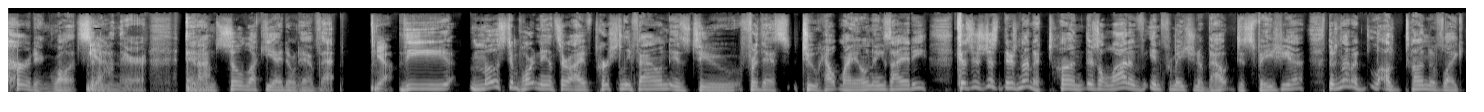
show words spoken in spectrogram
hurting while it's sitting Yeah. in there. And Yeah. I'm so lucky I don't have that. Yeah. The most important answer I've personally found is to, for this, to help my own anxiety. Because there's just, there's not a ton, there's a lot of information about dysphagia. There's not a, a ton of like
